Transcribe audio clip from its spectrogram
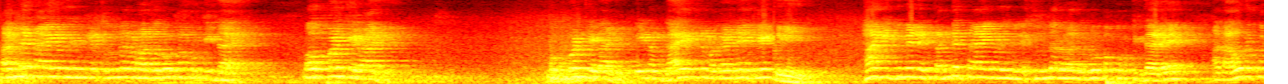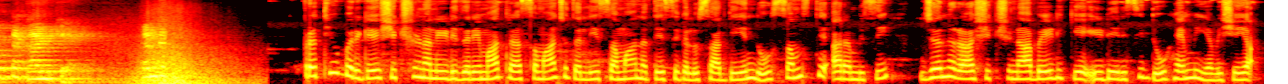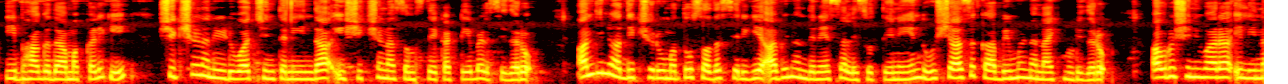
ತಂದೆ ತಾಯಿಯವರು ನಿಮಗೆ ಸುಂದರವಾದ ರೂಪ ಕೊಟ್ಟಿದ್ದಾರೆ. ಒಪ್ಪಳಿಕೆ ಅಂತ. ಅಂತ. ಈಗ ನಮ್ಮ ಗಾಯತ್ರಿ ಮಗಳನ್ನೇ ಕೇಳಿ ಹಾಗಿದ್ದ ಮೇಲೆ ತಂದೆ ತಾಯಿಗಳು ನಿಮಗೆ ಸುಂದರವಾದ ರೂಪ ಕೊಟ್ಟಿದ್ದಾರೆ, ಅದು ಅವರು ಕೊಟ್ಟ ಕಾಣಿಕೆ. ತಂದೆ ಪ್ರತಿಯೊಬ್ಬರಿಗೆ ಶಿಕ್ಷಣ ನೀಡಿದರೆ ಮಾತ್ರ ಸಮಾಜದಲ್ಲಿ ಸಮಾನತೆ ಸಿಗಲು ಸಾಧ್ಯ ಎಂದು ಸಂಸ್ಥೆ ಆರಂಭಿಸಿ ಜನರ ಶಿಕ್ಷಣ ಬೇಡಿಕೆ ಈಡೇರಿಸಿದ್ದು ಹೆಮ್ಮೆಯ ವಿಷಯ. ಈ ಭಾಗದ ಮಕ್ಕಳಿಗೆ ಶಿಕ್ಷಣ ನೀಡುವ ಚಿಂತನೆಯಿಂದ ಈ ಶಿಕ್ಷಣ ಸಂಸ್ಥೆ ಕಟ್ಟಿ ಬೆಳೆಸಿದರು. ಅಂದಿನ ಅಧ್ಯಕ್ಷರು ಮತ್ತು ಸದಸ್ಯರಿಗೆ ಅಭಿನಂದನೆ ಸಲ್ಲಿಸುತ್ತೇನೆ ಎಂದು ಶಾಸಕ ಭೀಮಣ್ಣ ನಾಯ್ಕ ನುಡಿದರು. ಅವರು ಶನಿವಾರ ಇಲ್ಲಿನ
